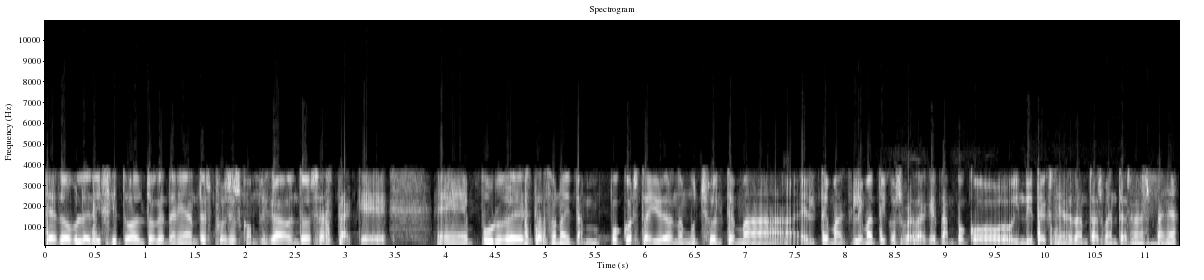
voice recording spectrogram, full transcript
de doble dígito alto que tenía antes, pues es complicado. Entonces, hasta que eh, purgue esta zona y tampoco está ayudando mucho el tema el tema climático. Es verdad que tampoco Inditex tiene tantas ventas en España,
